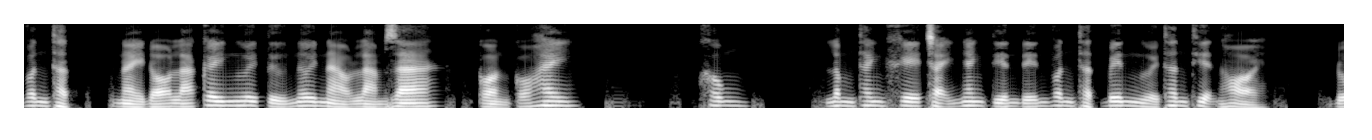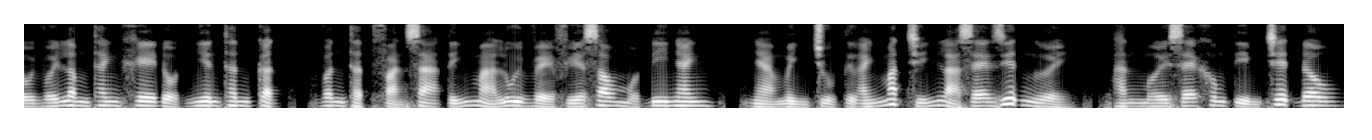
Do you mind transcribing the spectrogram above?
Vân thật, này đó lá cây ngươi từ nơi nào làm ra, còn có hay? Không. Lâm Thanh Khê chạy nhanh tiến đến Vân Thật bên người thân thiện hỏi. Đối với Lâm Thanh Khê đột nhiên thân cật, Vân Thật phản xạ tính mà lui về phía sau một đi nhanh, nhà mình chủ từ ánh mắt chính là sẽ giết người, hắn mới sẽ không tìm chết đâu.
